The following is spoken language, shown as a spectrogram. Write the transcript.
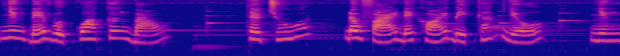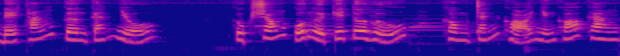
nhưng để vượt qua cơn bão. Theo Chúa, đâu phải để khỏi bị cám dỗ, nhưng để thắng cơn cám dỗ cuộc sống của người Kitô hữu không tránh khỏi những khó khăn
